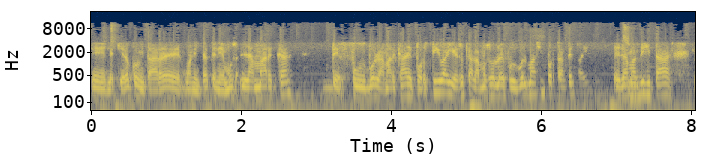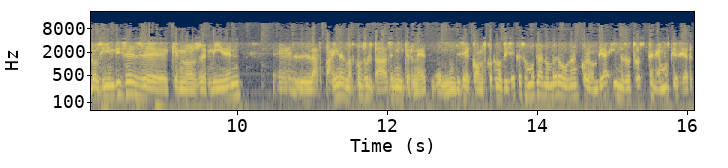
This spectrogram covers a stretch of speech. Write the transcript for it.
eh, le quiero contar, eh, Juanita, tenemos la marca de fútbol, la marca deportiva, y eso que hablamos solo de fútbol más importante del país. Es la más visitada. Los índices eh, que nos miden eh, las páginas más consultadas en Internet, el índice de Comscore nos dice que somos la número uno en Colombia y nosotros tenemos que ser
